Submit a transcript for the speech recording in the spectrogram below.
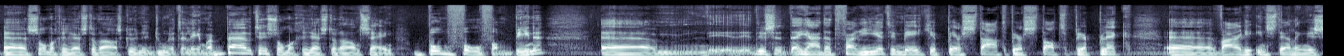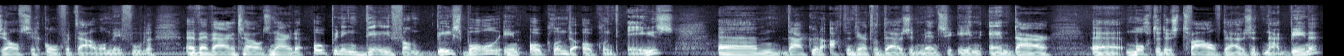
Eh, sommige restaurants kunnen, doen het alleen maar buiten. Sommige restaurants zijn bomvol van binnen. Ehm, dus eh, ja, dat varieert een beetje per staat, per stad, per plek. eh, waar de instellingen zelf zich comfortabel mee voelen. Eh, wij waren trouwens naar de opening day van baseball in Oakland, de Oakland A's. Ehm, daar kunnen 38.000 mensen in. En daar mochten dus 12.000 naar binnen.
